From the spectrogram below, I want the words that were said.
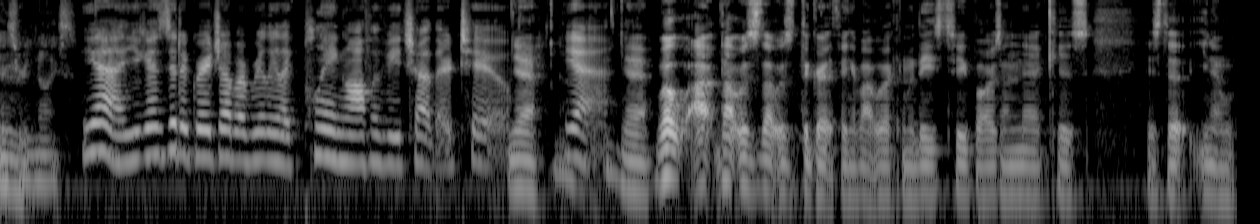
is mm. really nice. Yeah, you guys did a great job of really like playing off of each other too. Yeah. Yeah. Yeah, well, I, that was that was the great thing about working with these two boys and Nick is is that you know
